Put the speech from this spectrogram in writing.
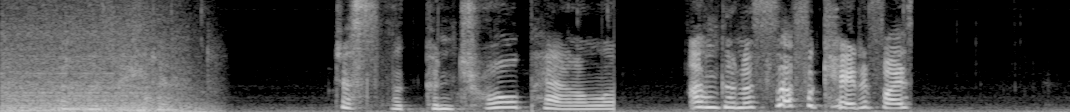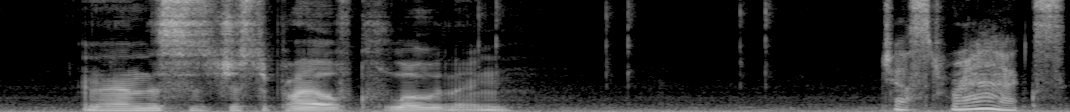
Elevator. Just the control panel. I'm gonna suffocate if I. And then this is just a pile of clothing. Just rags.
